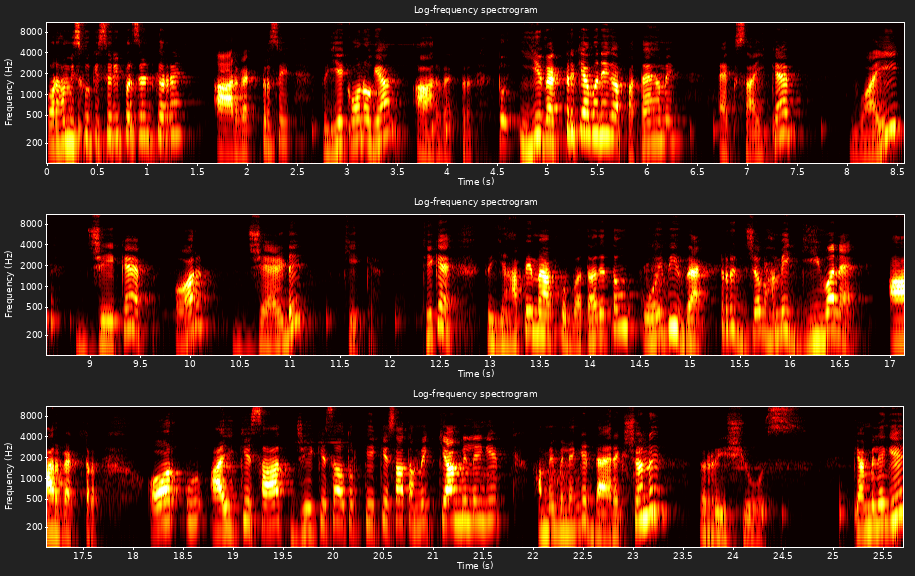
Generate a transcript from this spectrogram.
और हम इसको किससे रिप्रेजेंट कर रहे हैं? आर वेक्टर से। तो ये कौन हो गया? आर वेक्टर तो ये वेक्टर क्या बनेगा? पता है हमें? X i cap y j cap और जेड के कैप ठीक है? तो यहाँ पे मैं आपको बता देता हूँ, कोई भी वेक्टर जब हमें गिवन है आर वेक्टर और आई के साथ जे के साथ और के के साथ हमें क्या मिलेंगे? हमें मिलेंगे डायरेक्शन रेशियोज क्या मिलेंगे?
